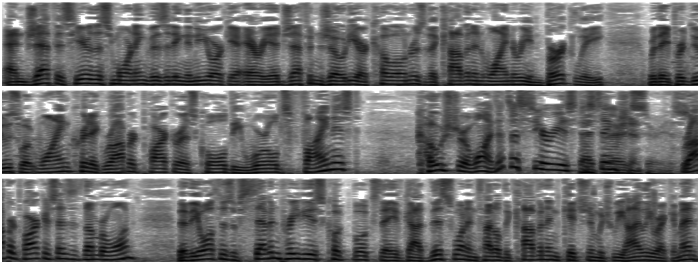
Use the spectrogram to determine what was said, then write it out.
And Jeff is here this morning visiting the New York area. Jeff and Jody are co-owners of the Covenant Winery in Berkeley, where they produce what wine critic Robert Parker has called the world's finest kosher wines. That's a serious That's very distinction. serious. Robert Parker says it's number one. They're the authors of seven previous cookbooks. They've got this one entitled The Covenant Kitchen, which we highly recommend.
